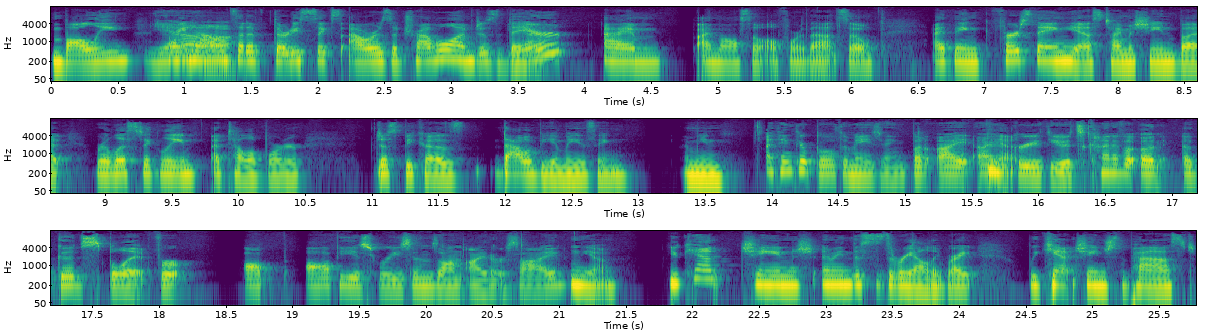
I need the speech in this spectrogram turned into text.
Bali right now instead of thirty six hours of travel, I'm just there. I'm I'm also all for that. So I think first thing, yes, time machine, but realistically, a teleporter, just because that would be amazing. I mean, I think they're both amazing, but I, I Yeah. agree with you. It's kind of a, a good split for op- obvious reasons on either side. yeah, you can't change. I mean, this is the reality, right? We can't change the past.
